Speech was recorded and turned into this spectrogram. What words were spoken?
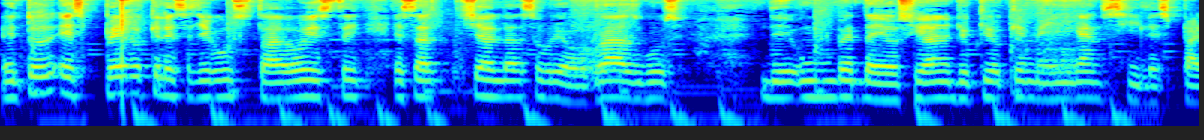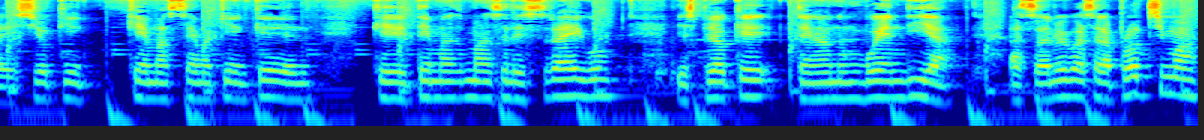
Entonces espero que les haya gustado este, esta charla sobre los rasgos de un verdadero ciudadano. Yo quiero que me digan si les pareció que qué más tema quieren que qué temas más les traigo. Y espero que tengan un buen día. Hasta luego, hasta la próxima.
